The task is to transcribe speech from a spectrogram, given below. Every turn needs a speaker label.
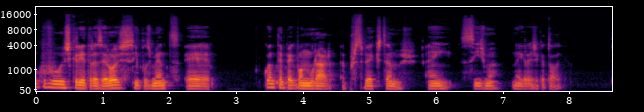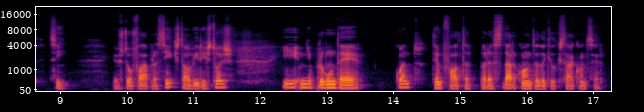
Speaker 1: O que vos queria trazer hoje simplesmente é quanto tempo é que vão demorar a perceber que estamos em cisma na Igreja Católica? Sim, eu estou a falar para si que está a ouvir isto hoje e a minha pergunta é quanto tempo falta para se dar conta daquilo que está a acontecer?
